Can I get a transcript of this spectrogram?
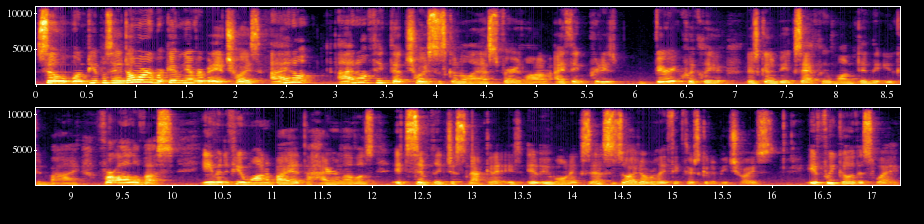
So, when people say, "Don't worry, we're giving everybody a choice," I don't. I don't think that choice is going to last very long. I think pretty very quickly there's going to be exactly one thing that you can buy for all of us even if you want to buy at the higher levels, it's simply just not going to, it, it won't exist. Mm-hmm. So I don't really think there's going to be choice if we go this way.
